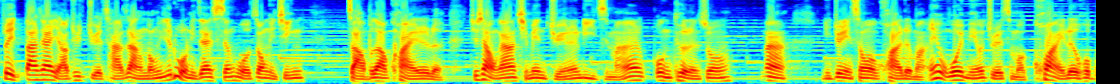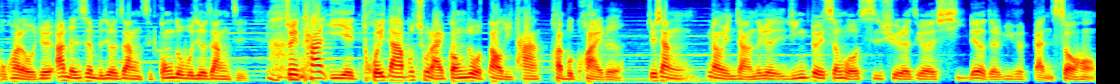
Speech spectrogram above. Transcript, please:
所以大家也要去觉察这样东西。如果你在生活中已经找不到快乐了，就像我刚刚前面举那个例子嘛，问客人说：“那你觉得你生活快乐吗？”因为我也没有觉得什么快乐或不快乐，我觉得啊，人生不就这样子，工作不就这样子，所以他也回答不出来工作到底他快不快乐。就像妙云讲，这个已经对生活失去了这个喜乐的一个感受，哈。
